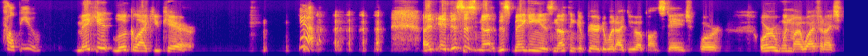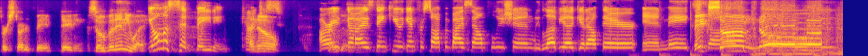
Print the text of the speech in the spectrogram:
help you. Make it look like you care. Yeah. And, and this is not this begging is nothing compared to what I do up on stage or or when my wife and I first started ba- dating. So, but anyway, You almost said baiting. Can I, I know. Just... All right, guys. Thank you again for stopping by Sound Pollution. We love you. Get out there and make make some some noise.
